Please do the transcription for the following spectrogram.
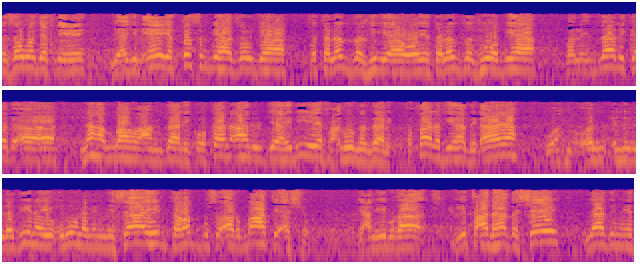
تزوجت لإيه؟ لأجل إيه؟ يتصل بها زوجها فتلذذ هي ويتلذذ هو بها فلذلك نهى الله عن ذلك وكان أهل الجاهلية يفعلون ذلك فقال في هذه الآية الذين يؤلون من نسائهم تربص أربعة أشهر يعني يبغى يفعل هذا الشيء لازم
